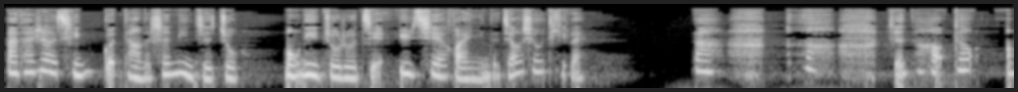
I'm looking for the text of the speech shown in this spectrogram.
把他热情滚烫的生命之柱猛力注入姐欲切欢迎的娇羞体内。爸，啊，真的好痛啊！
